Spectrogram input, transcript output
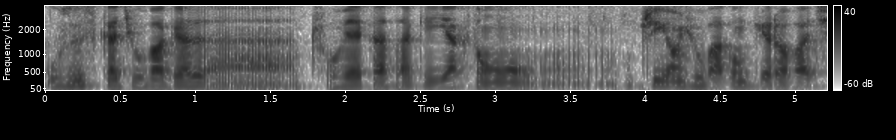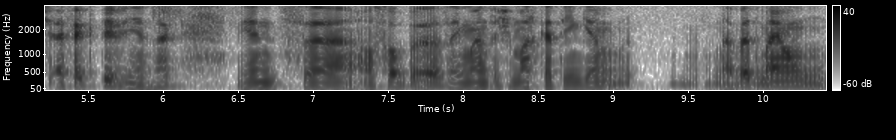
uzyskać uwagę e, człowieka tak? i jak tą czyjąś uwagą kierować efektywnie. Tak? Więc e, osoby zajmujące się marketingiem nawet mają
